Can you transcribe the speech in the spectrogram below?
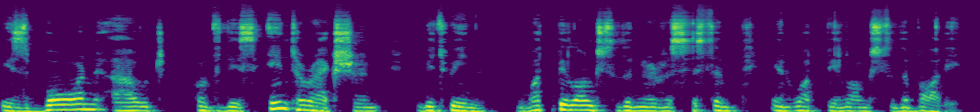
is born out of this interaction between what belongs to the nervous system and what belongs to the body.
